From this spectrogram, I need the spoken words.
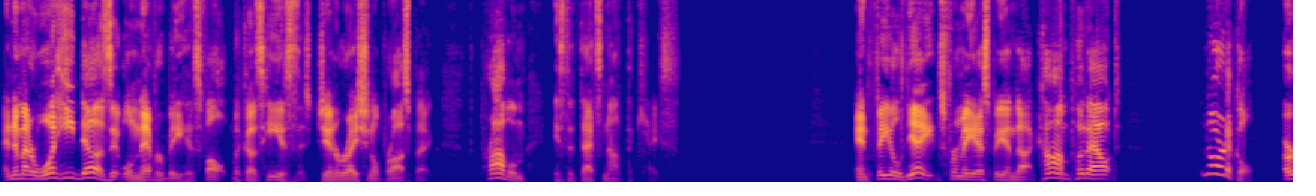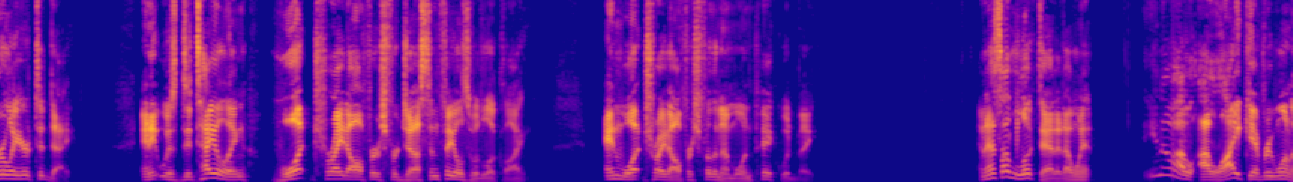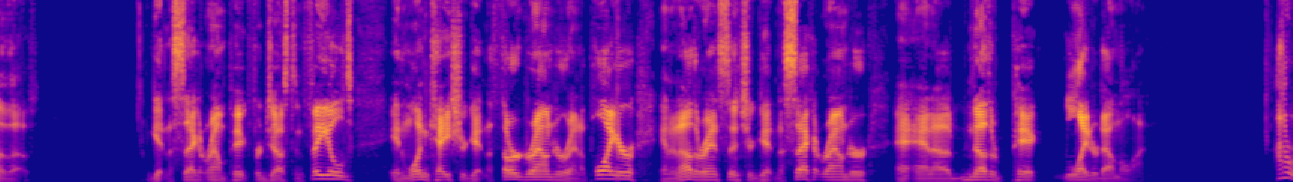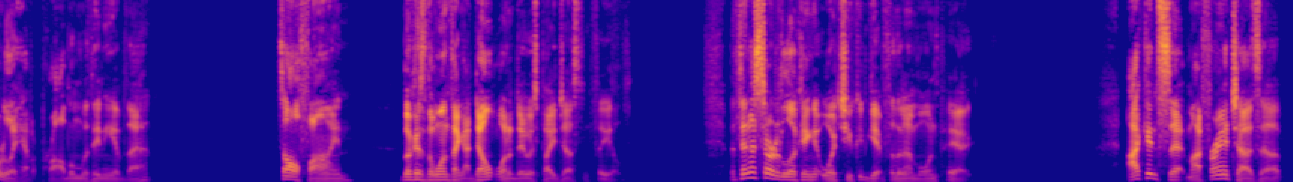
And no matter what he does, it will never be his fault because he is this generational prospect. The problem is that that's not the case. And Field Yates from ESPN.com put out an article earlier today, and it was detailing what trade offers for Justin Fields would look like and what trade offers for the number one pick would be. And as I looked at it, I went, you know, I, I like every one of those. Getting a second round pick for Justin Fields. In one case, you're getting a third rounder and a player. In another instance, you're getting a second rounder and, and another pick later down the line. I don't really have a problem with any of that. It's all fine because the one thing I don't want to do is pay Justin Fields. But then I started looking at what you could get for the number one pick. I can set my franchise up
